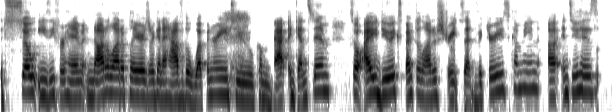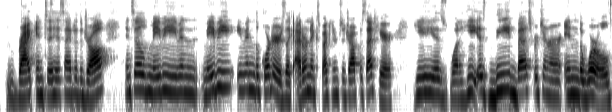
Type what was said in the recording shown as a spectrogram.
It's so easy for him. Not a lot of players are going to have the weaponry to combat against him. So I do expect a lot of straight set victories coming uh, into his back into his side of the draw until maybe even maybe even the quarters. Like I don't expect him to drop a set here. He is one. He is the best returner in the world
